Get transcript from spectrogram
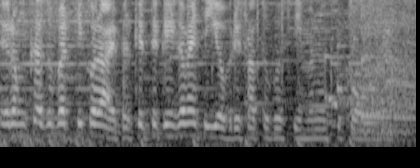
Era un caso particolare perché tecnicamente io avrei fatto così, ma non si può ora.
